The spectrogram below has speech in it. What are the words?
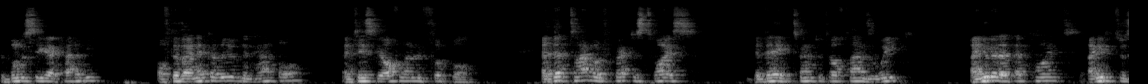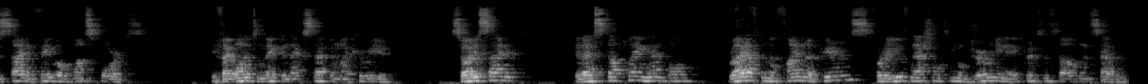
the Bundesliga Academy of the Rhein-Neckar Löwen in handball and TSG Hoffenheim in football. At that time, I would practice twice a day, 10 to 12 times a week. I knew that at that point, I needed to decide in favor of one sport if I wanted to make the next step in my career. So I decided that I'd stop playing handball right after my final appearance for the youth national team of Germany in April 2007.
